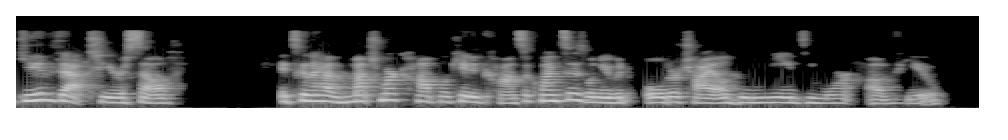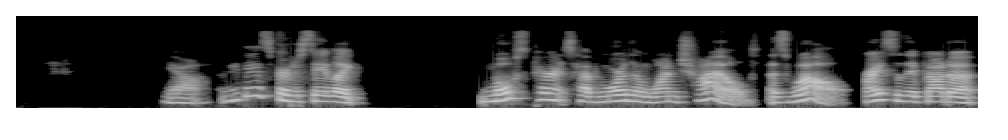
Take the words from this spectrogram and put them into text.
give that to yourself, it's going to have much more complicated consequences when you have an older child who needs more of you. Yeah. And I think it's fair to say, like, most parents have more than one child as well, right? So they've got a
